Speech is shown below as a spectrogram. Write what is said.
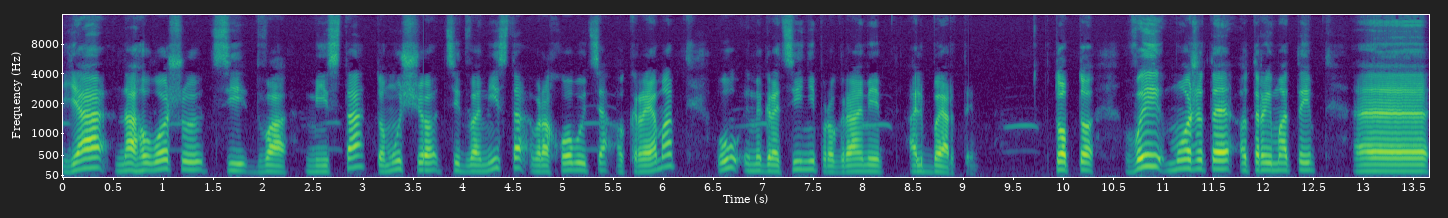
Я наголошую ці два міста, тому що ці два міста враховуються окремо у імміграційній програмі Альберти. Тобто, ви можете отримати е,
